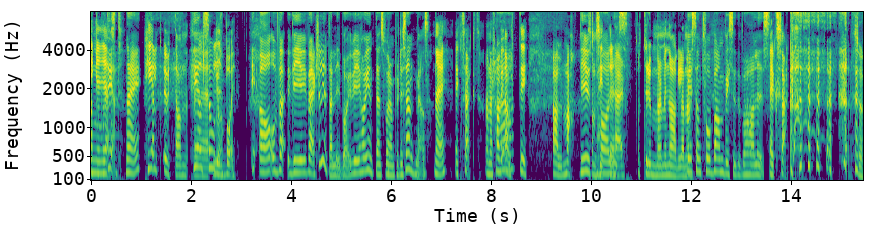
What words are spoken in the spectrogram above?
Ingen gäst. Nej. Helt utan Helt eh, livboj. Ja, och vi är ju verkligen utan Livboy. Vi har ju inte ens vår producent med oss. Nej, exakt. Annars har vi Ja. alltid Alma Vi som sitter hal is. här och trummar med naglarna. Vi är som två Bambis ute på halis. Exakt. Så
